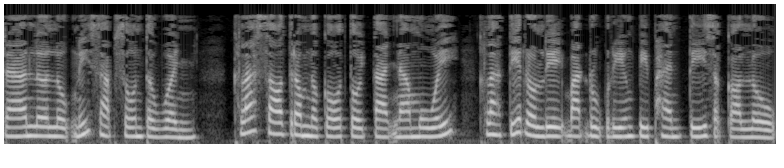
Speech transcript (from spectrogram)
ច្រើនលើលោកនេះសាបសូន្យទៅវិញខ្លះសល់ត្រឹមនគរតូចតាចណាមួយខ្លះទៀតរលាយបាត់រូបរាងពីផែនទីសកលលោក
